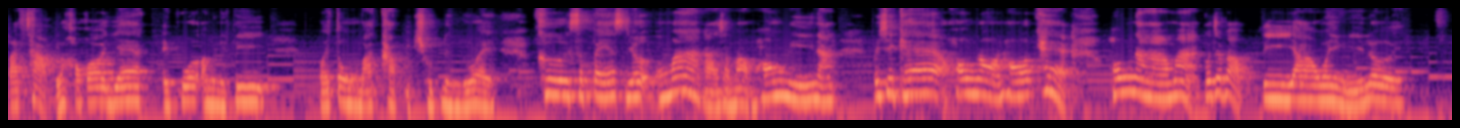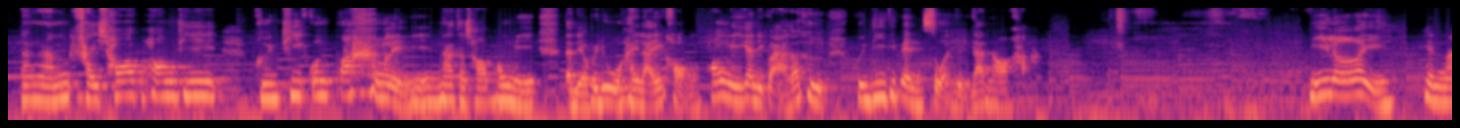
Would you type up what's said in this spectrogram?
บัตทับแล้วเขาก็แยกไอ้พวกอ m ม n i t y ไว้ตรงบัตทับอีกชุดหนึ่งด้วย คือสเปซเยอะมากอะสำหรับห้องนี้นะ ไม่ใช่แค่ห้องนอนห้องรับแขก ห้องน้ำอะก็จะแบบตียาวมาอย่างนี้เลย ดังนั้นใครชอบห้องที่พื้นที่กว้างๆอะไรอย่างนี้น่าจะชอบห้องนี้ แต่เดี๋ยวไปดูไฮไลท์ของห้องนี้กันดีกว่า ก็คือพื้นที่ที่เป็นสวนอยู่ด้านนอกค่ะ นี่เลย เห็นไหม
